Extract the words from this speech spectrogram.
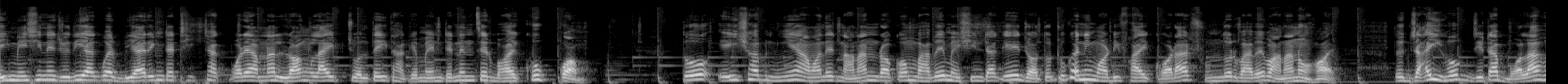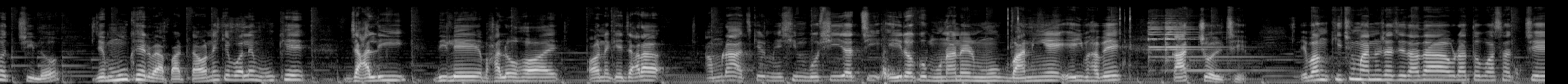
এই মেশিনে যদি একবার বিয়ারিংটা ঠিকঠাক পরে আপনার লং লাইফ চলতেই থাকে মেনটেনেন্সের ভয় খুব কম। তো এই সব নিয়ে আমাদের নানান রকমভাবে মেশিনটাকে যতটুকানি মডিফাই করার সুন্দরভাবে বানানো হয়। তো যাই হোক, যেটা বলা হচ্ছিল যে মুখের ব্যাপারটা, অনেকে বলে মুখে জালি দিলে ভালো হয়, অনেকে যারা আমরা আজকের মেশিন বসিয়ে যাচ্ছি এই রকম উনানের মুখ বানিয়ে এইভাবে কাজ চলছে। এবং কিছু মানুষ আছে, দাদা, ওরা তো বসাচ্ছে,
